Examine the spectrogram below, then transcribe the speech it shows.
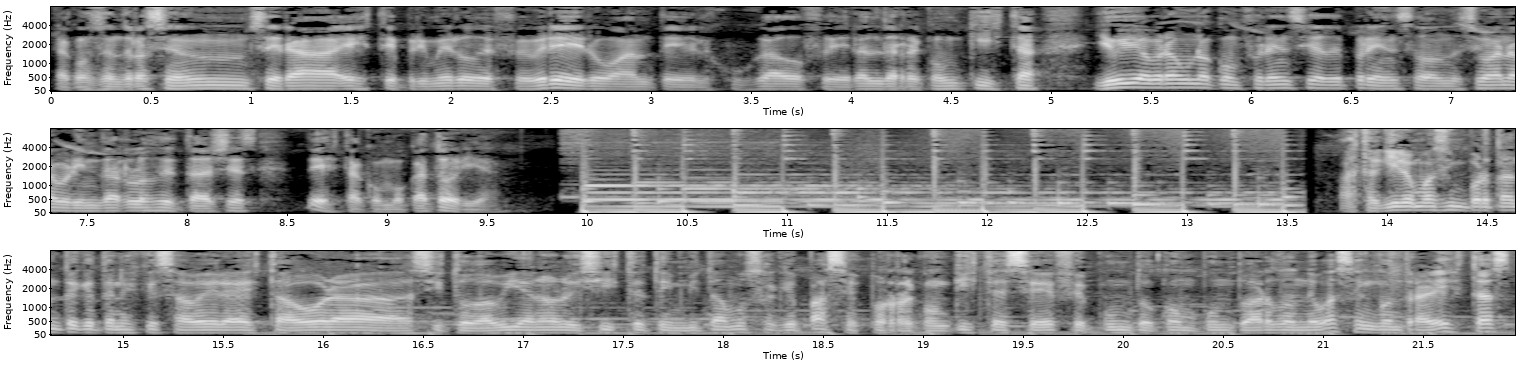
La concentración será este primero de febrero ante el Juzgado Federal de Reconquista y hoy habrá una conferencia de prensa donde se van a brindar los detalles de esta convocatoria. Hasta aquí lo más importante que tenés que saber a esta hora. Si todavía no lo hiciste, te invitamos a que pases por reconquistasf.com.ar donde vas a encontrar estas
